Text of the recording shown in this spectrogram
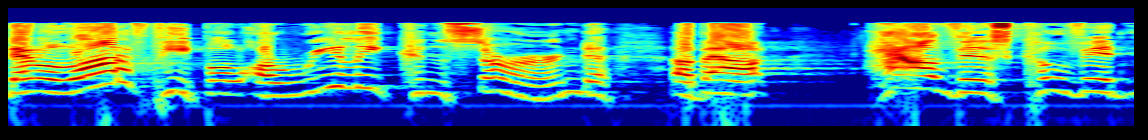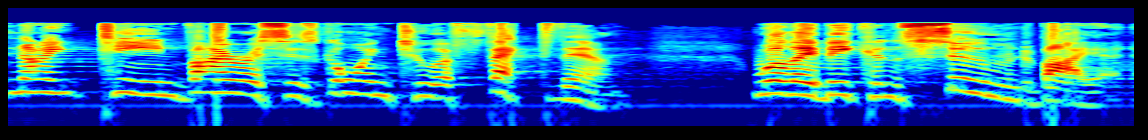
that a lot of people are really concerned about how this COVID 19 virus is going to affect them. Will they be consumed by it?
